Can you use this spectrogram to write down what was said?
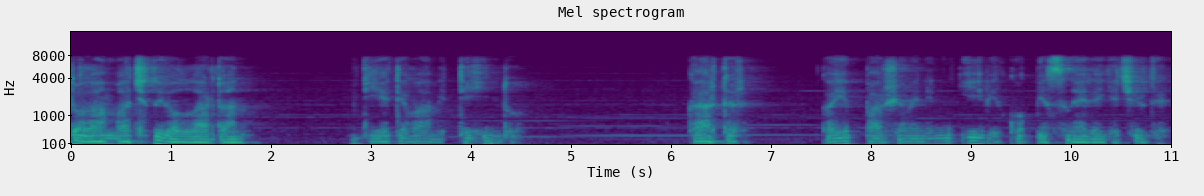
Dolambaçlı yollardan diye devam etti Hindu. Carter kayıp parşömenin iyi bir kopyasını ele geçirdi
